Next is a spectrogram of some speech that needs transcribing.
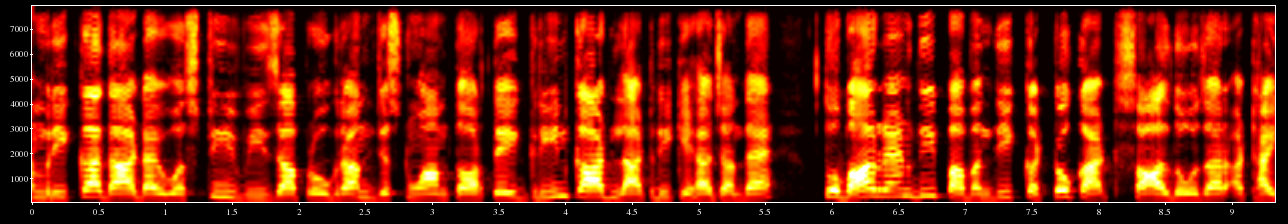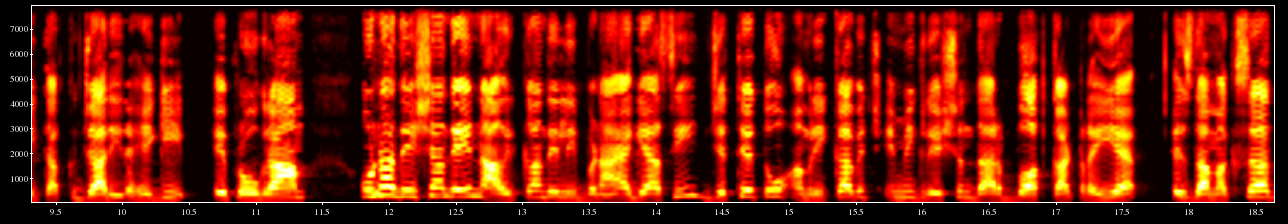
ਅਮਰੀਕਾ ਦਾ ਡਾਈਵਰਸਿਟੀ ਵੀਜ਼ਾ ਪ੍ਰੋਗਰਾਮ, ਜਿਸ ਨੂੰ ਆਮ ਤੌਰ ਤੇ ਗ੍ਰੀਨ ਕਾਰਡ ਲਾਟਰੀ ਕਿਹਾ ਜਾਂਦਾ ਹੈ ਤੋਂ ਬਾਹਰ ਰਹਿਣ ਦੀ ਪਾਬੰਦੀ ਘੱਟੋ-ਘੱਟ ਸਾਲ 2028 ਤੱਕ ਜਾਰੀ ਰਹੇਗੀ। ਇਹ ਪ੍ਰੋਗਰਾਮ ਉਹਨਾਂ ਦੇਸ਼ਾਂ ਦੇ ਨਾਗਰਿਕਾਂ ਦੇ ਲਈ ਬਣਾਇਆ ਗਿਆ ਸੀ, ਜਿੱਥੇ ਤੋਂ ਅਮਰੀਕਾ ਵਿੱਚ ਇਮੀਗ੍ਰੇਸ਼ਨ ਦਰ ਬਹੁਤ ਘੱਟ ਰਹੀ ਹੈ। ਇਸ ਦਾ ਮਕਸਦ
